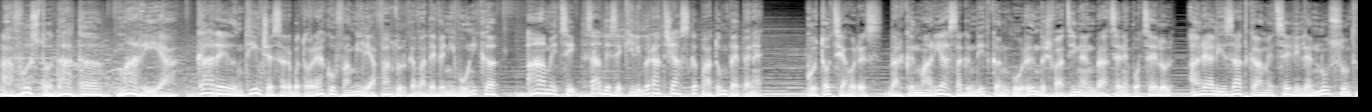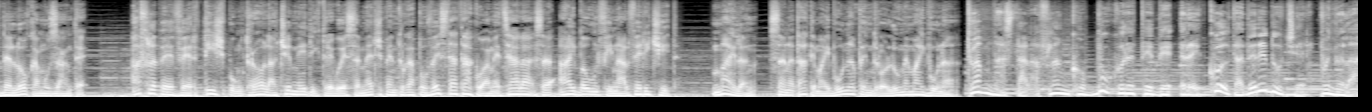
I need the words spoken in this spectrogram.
A fost odată Maria, care în timp ce sărbătorea cu familia faptul că va deveni bunică, a amețit, s-a dezechilibrat și a scăpat un pepene. Cu toții au râs, dar când Maria s-a gândit că în curând își va ține în brațe nepoțelul, a realizat că amețelile nu sunt deloc amuzante. Află pe vertij.ro la ce medic trebuie să mergi pentru ca povestea ta cu amețeala să aibă un final fericit. Mylan. Sănătate mai bună pentru o lume mai bună. Toamna asta la Flanco, bucură-te de recolta de reduceri. Până la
